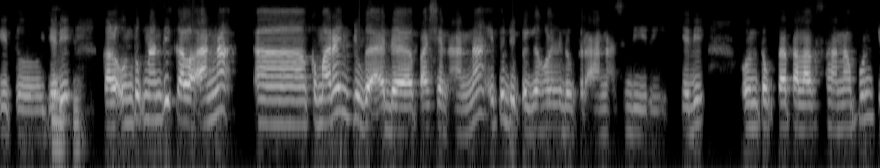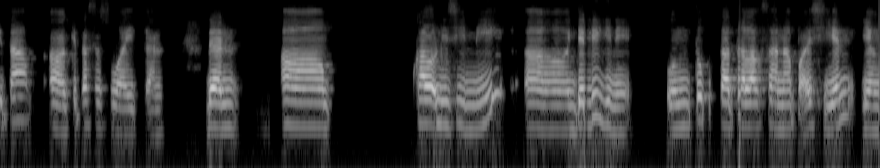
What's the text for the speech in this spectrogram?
itu. Jadi okay. kalau untuk nanti kalau anak uh, kemarin juga ada pasien anak itu dipegang oleh dokter anak sendiri. Jadi untuk tata laksana pun kita uh, kita sesuaikan. Dan uh, kalau di sini uh, jadi gini untuk tata laksana pasien yang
